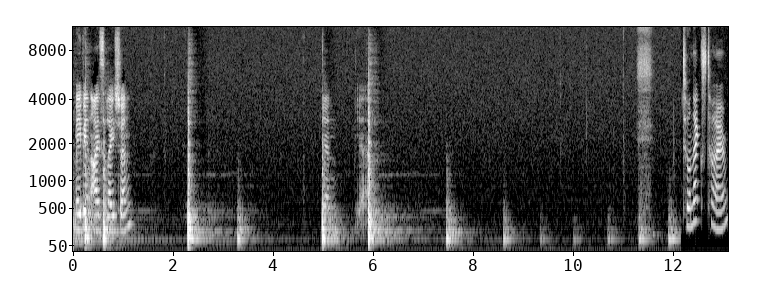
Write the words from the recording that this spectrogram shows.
Maybe in isolation. Till next time.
